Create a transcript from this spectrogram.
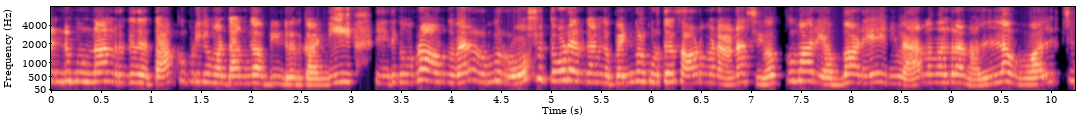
ரெண்டு மூணு நாள் இருக்குது. தாக்கு பிடிக்க மாட்டாங்க அப்படின்றதுக்காண்டி இதுக்கப்புறம் அவங்க வேற ரொம்ப ரோஷத்தோட இருக்கானுங்க. பெண்கள் கொடுத்தா சாப்பிட மாட்டாங்க. ஆனா சிவகுமார் எப்பாடே நீ வேற லெவல்ரா நல்லா வலிச்சு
